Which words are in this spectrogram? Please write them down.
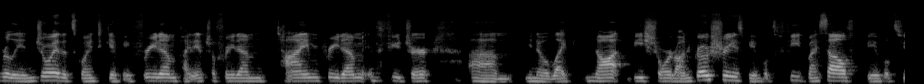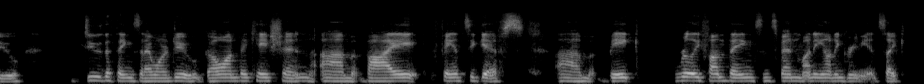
really enjoy that's going to give me freedom financial freedom time freedom in the future um, you know like not be short on groceries be able to feed myself be able to do the things that i want to do go on vacation um, buy fancy gifts um, bake really fun things and spend money on ingredients. Like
